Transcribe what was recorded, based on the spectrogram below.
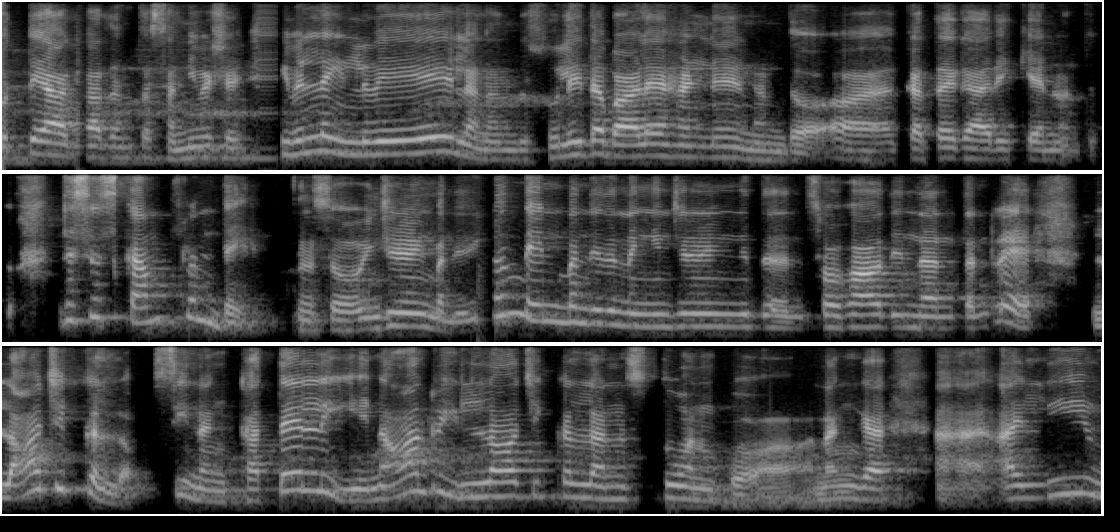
ಗೊತ್ತೇ ಆಗದಂತ ಸನ್ನಿವೇಶ. ಇವೆಲ್ಲ ಇಲ್ವೇ ಇಲ್ಲ ನಂದು. ಸುಲಿದ ಬಾಳೆಹಣ್ಣೆ ನಂದು ಕಥೆಗಾರಿಕೆ ಅನ್ನುವಂಥದ್ದು. This is come from they so engineering ಬಂದಿದೆ. ಇನ್ನೊಂದು ಏನ್ ಬಂದಿದೆ ನಂಗೆ ಇಂಜಿನಿಯರಿಂಗ್ ಸ್ವಭಾವದಿಂದ ಅಂತಂದ್ರೆ ಲಾಜಿಕಲ್ ಸಿ ನಂಗೆ ಕಥೆಯಲ್ಲಿ ಏನಾದ್ರೂ ಇಲ್ಲಾಜಿಕಲ್ ಅನಿಸ್ತು ಅನ್ಕೋ. ನಂಗೆ ಐ ಲೀವ್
